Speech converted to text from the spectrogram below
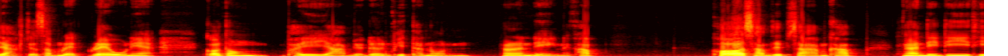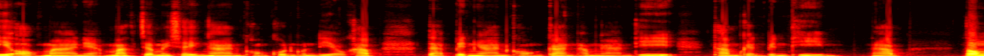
อยากจะสำเร็จเร็วเนี่ยก็ต้องพยายามอย่าเดินผิดถนนเท่านั้นเองนะครับ ข้อ 33 ครับงานดีๆ ที่ออกมาเนี่ยมักจะไม่ใช่งานของคนคนเดียวครับ แต่เป็นงานของการทำงานที่ทำกันเป็นทีมนะครับ ต้อง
